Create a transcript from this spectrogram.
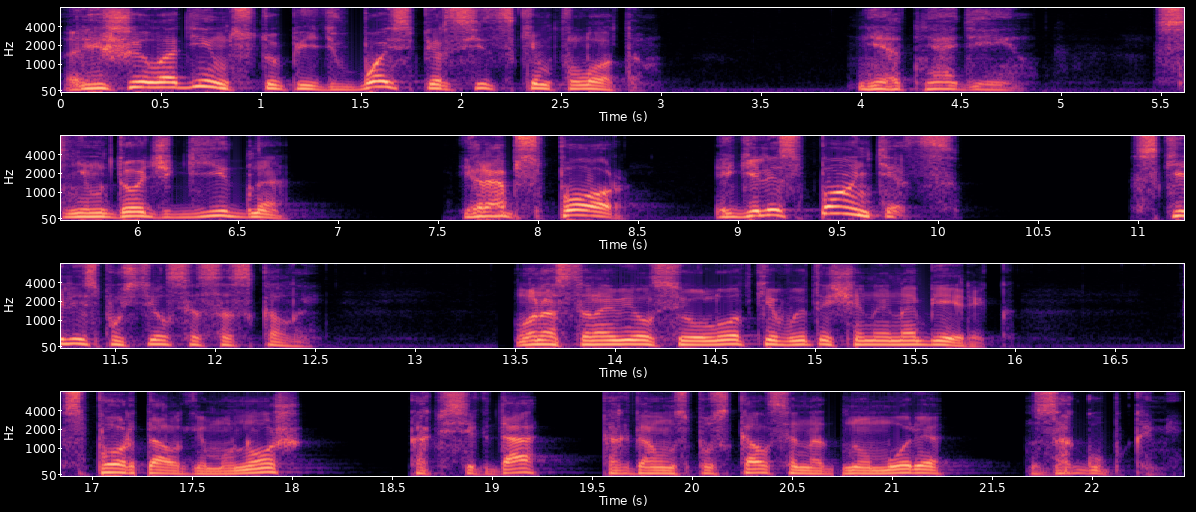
решил один вступить в бой с персидским флотом. Нет, не один. С ним дочь Гидна, и Рабспор, и Гелеспонтец. Скилий спустился со скалы. Он остановился у лодки, вытащенной на берег. Спор дал ему нож, как всегда, когда он спускался на дно моря за губками.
